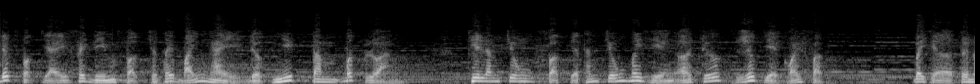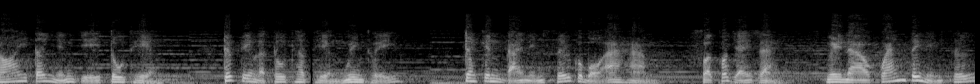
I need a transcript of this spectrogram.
Đức Phật dạy phải niệm Phật cho tới bảy ngày được nhiếp tâm bất loạn. Khi lâm chung, Phật và Thánh chúng mới hiện ở trước rước về cõi Phật. Bây giờ tôi nói tới những vị tu thiền. Trước tiên là tu theo thiền nguyên thủy. Trong kinh Đại Niệm xứ của Bộ A Hàm, Phật có dạy rằng người nào quán tới niệm xứ,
